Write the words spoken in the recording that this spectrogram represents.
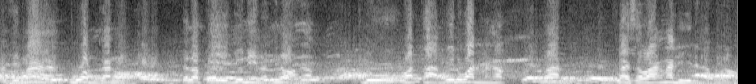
อาสิมาร่วมกันแต่ละปีอยู่นี่แหละพี่น้องครับดูวัดถาดเวรุวันนะครับบ้านสายสว่างน้าดีนะครับพี่น้อง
